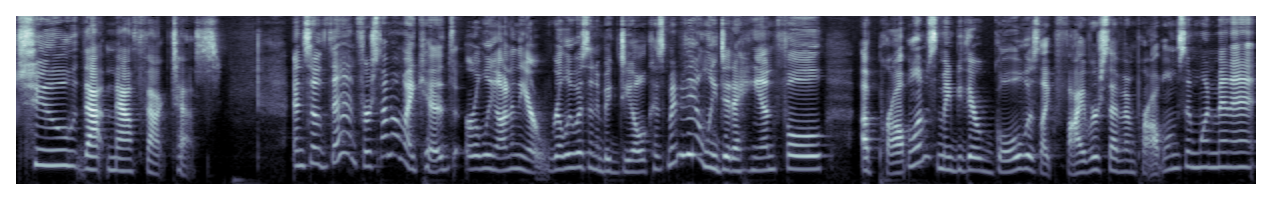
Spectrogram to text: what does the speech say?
to that math fact test. And so then for some of my kids early on in the year, really wasn't a big deal because maybe they only did a handful of problems. Maybe their goal was like five or seven problems in one minute.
